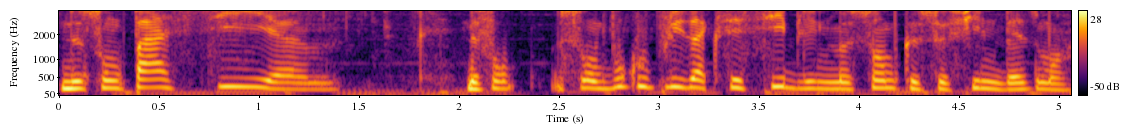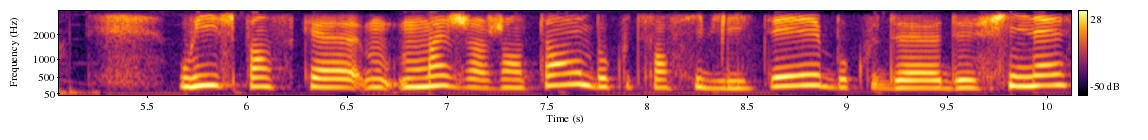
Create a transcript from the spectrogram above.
ne sont pas si euh, ne font, sont beaucoup plus accessibles, il me semble, que ce film Baise-moi. Oui, je pense que moi j'entends beaucoup de sensibilité, beaucoup de, de finesse,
